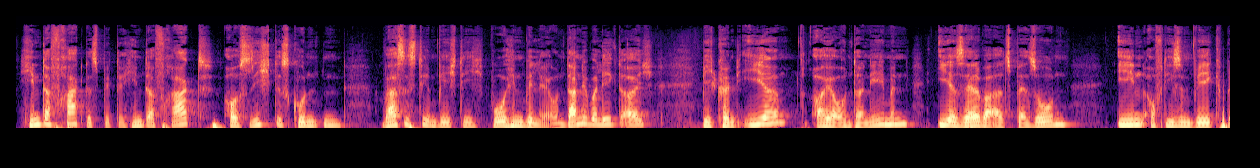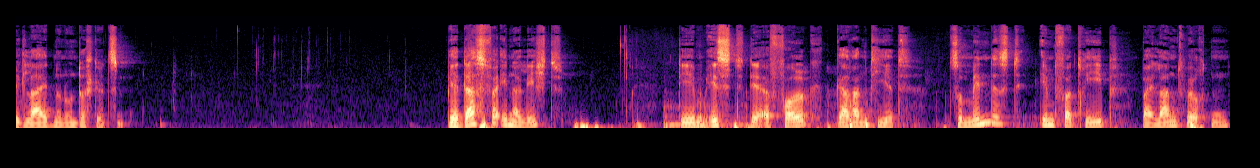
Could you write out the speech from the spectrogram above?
Hinterfragt es bitte. Hinterfragt aus Sicht des Kunden, was ist ihm wichtig, wohin will er. Und dann überlegt euch, wie könnt ihr, euer Unternehmen, ihr selber als Person, ihn auf diesem Weg begleiten und unterstützen. Wer das verinnerlicht, dem ist der Erfolg garantiert. Zumindest im Vertrieb bei Landwirten,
